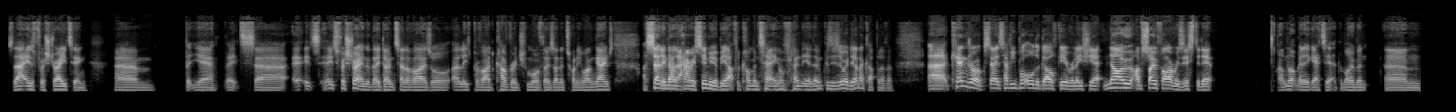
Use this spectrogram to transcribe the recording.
So that is frustrating. Um, but yeah, it's uh, it's it's frustrating that they don't televise or at least provide coverage for more of those under twenty one games. I certainly know that Harry Symeou would be up for commentating on plenty of them because he's already done a couple of them. Uh, Kendrog says, "Have you bought all the golf gear release yet?" No, I've so far resisted it. I'm not going to get it at the moment. Um,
